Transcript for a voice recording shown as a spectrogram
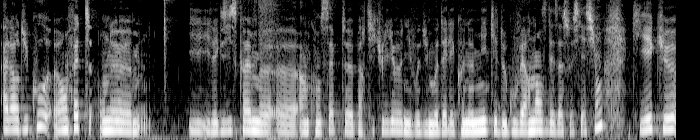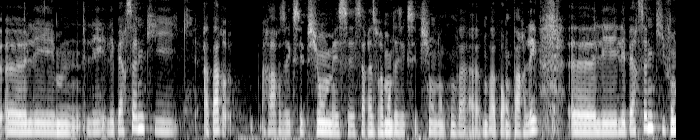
Alors du coup, en fait, on ne il existe quand même un concept particulier au niveau du modèle économique et de gouvernance des associations, qui est que les, les, personnes qui, à part rares exceptions, mais ça reste vraiment des exceptions, donc on va, on va pas en parler. Euh, les, personnes qui, font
